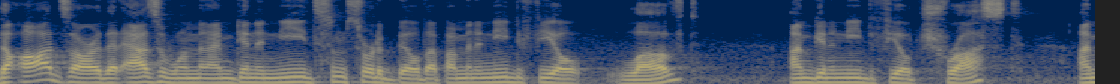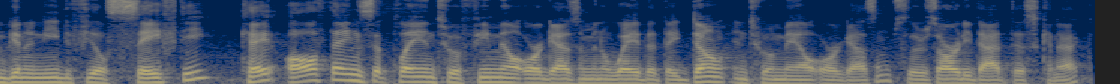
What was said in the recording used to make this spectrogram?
the odds are that as a woman, I'm going to need some sort of buildup. I'm going to need to feel loved. I'm going to need to feel trust. I'm going to need to feel safety. Okay, all things that play into a female orgasm in a way that they don't into a male orgasm. So there's already that disconnect.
